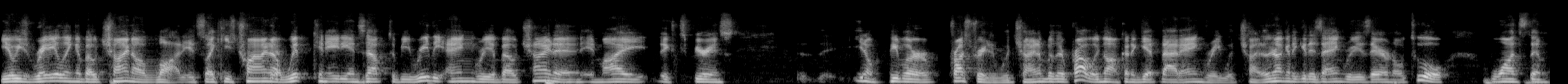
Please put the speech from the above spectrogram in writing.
you know he's railing about China a lot. It's like he's trying yeah. to whip Canadians up to be really angry about China. And in my experience, you know, people are frustrated with China, but they're probably not going to get that angry with China. They're not going to get as angry as Erin O'Toole wants them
